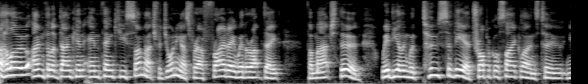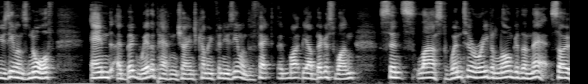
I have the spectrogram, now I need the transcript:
hello, I'm Philip Duncan, and thank you so much for joining us for our Friday weather update for March 3rd. We're dealing with two severe tropical cyclones to New Zealand's north and a big weather pattern change coming for New Zealand. In fact, it might be our biggest one since last winter or even longer than that. So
